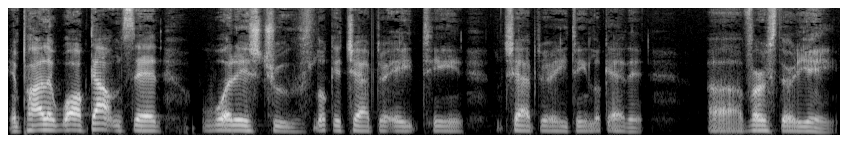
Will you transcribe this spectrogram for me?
And Pilate walked out and said, what is truth? Look at chapter 18. Chapter 18, look at it. Uh, verse 38.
